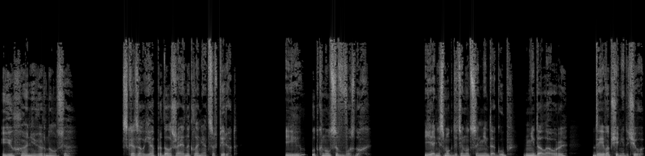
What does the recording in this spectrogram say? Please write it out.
«Юхани вернулся», — сказал я, продолжая наклоняться вперед, и уткнулся в воздух. Я не смог дотянуться ни до губ, ни до Лауры, да и вообще ни до чего.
